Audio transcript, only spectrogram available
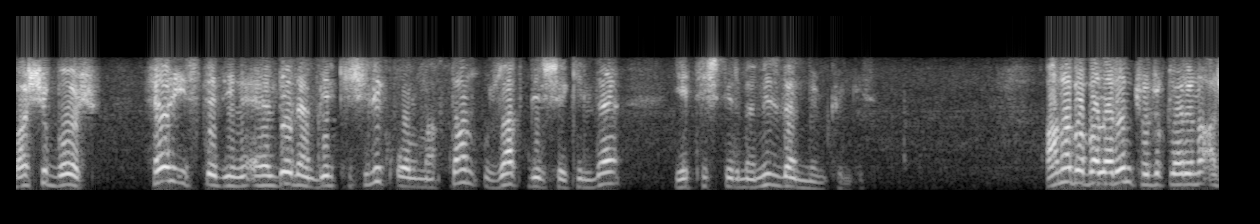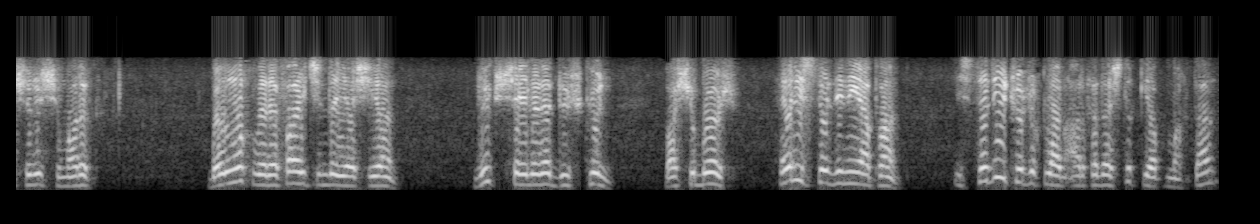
Başı boş her istediğini elde eden bir kişilik olmaktan uzak bir şekilde yetiştirmemizden mümkündür. Ana babaların çocuklarını aşırı şımarık, bolluk ve refah içinde yaşayan, lüks şeylere düşkün, başıboş, her istediğini yapan, istediği çocukla arkadaşlık yapmaktan,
